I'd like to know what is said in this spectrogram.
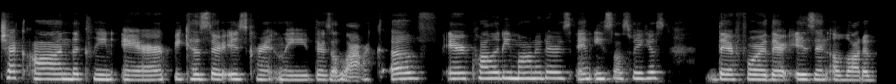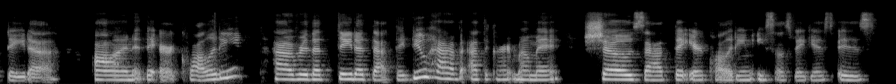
check on the clean air because there is currently there's a lack of air quality monitors in East Las Vegas Therefore, there isn't a lot of data on the air quality. However, the data that they do have at the current moment shows that the air quality in East Las Vegas is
